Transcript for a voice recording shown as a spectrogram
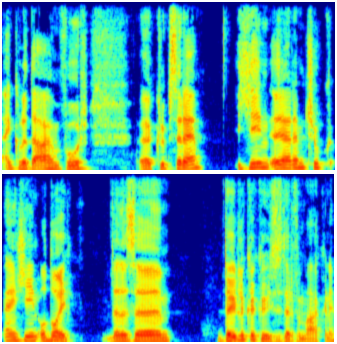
enkele dagen voor Club Serrain geen Remchuk en geen Odoi. Dat is uh, duidelijke keuzes durven maken. Hè?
